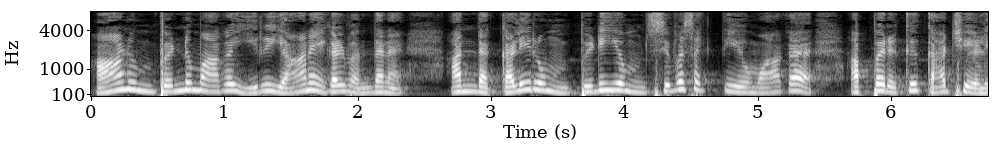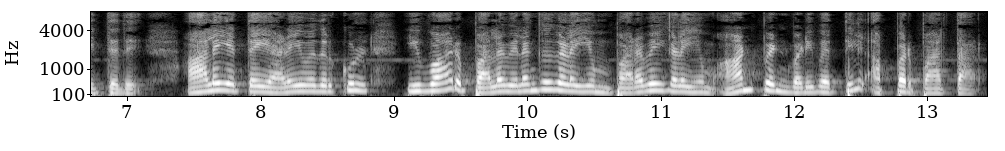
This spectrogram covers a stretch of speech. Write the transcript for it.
ஆணும் பெண்ணுமாக இரு யானைகள் வந்தன. அந்த களிரும் பிடியும் சிவசக்தியுமாக அப்பருக்கு காட்சியளித்தது. ஆலயத்தை அடைவதற்குள் இவ்வாறு பல விலங்குகளையும் பறவைகளையும் ஆண் பெண் வடிவத்தில் அப்பர் பார்த்தார்.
